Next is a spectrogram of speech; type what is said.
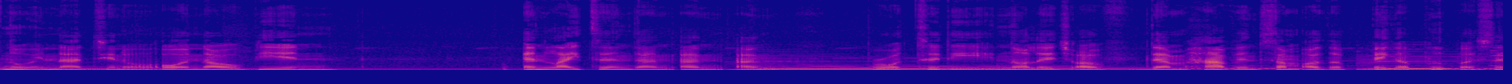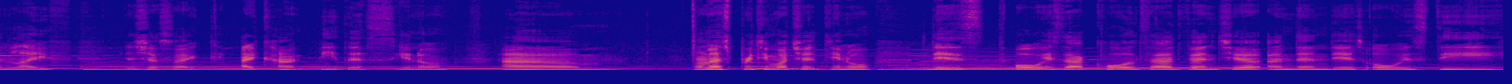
knowing that you know or now being enlightened and and and brought to the knowledge of them having some other bigger purpose in life it's just like i can't be this you know? Um and that's pretty much it you know? There's always that call to adventure and then there's always the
